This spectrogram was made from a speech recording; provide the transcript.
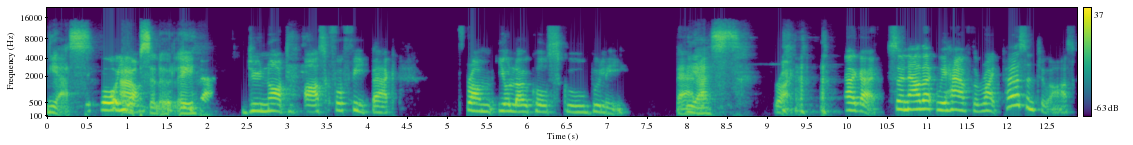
Yes. Before you absolutely. Do not ask for feedback from your local school bully. Bad. Yes. Right. okay. So now that we have the right person to ask,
